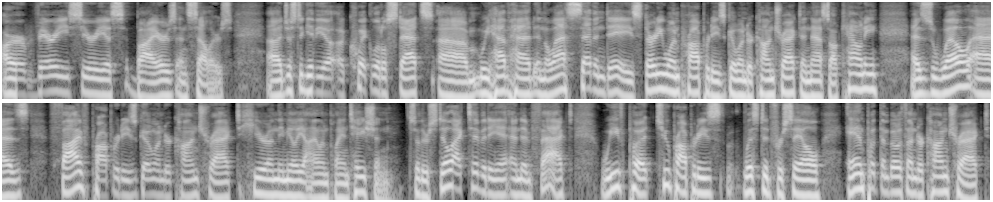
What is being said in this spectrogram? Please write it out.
are very serious buyers and sellers. Uh, just to give you a, a quick little stats, um, we have had in the last seven days 31 properties go under contract in Nassau County, as well as five properties go under contract here on the Amelia Island Plantation. So there's still activity. And in fact, we've put two properties listed for sale and put them both under contract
